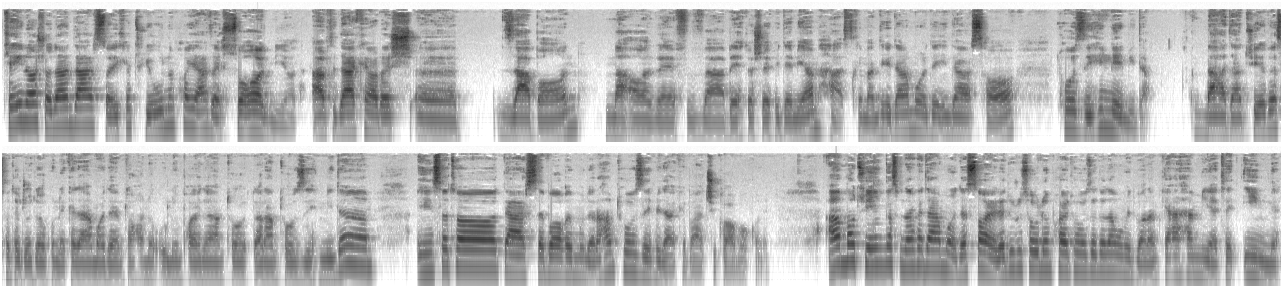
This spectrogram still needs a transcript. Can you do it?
که اینا شدن درسایی که توی علوم های ازش سوال میاد. البته در کنارش زبان معارف و بهداشت اپیدمی هم هست که من دیگه در مورد این درس ها توضیحی نمیدم. بعدا توی قسمت جداگونه که در مورد امتحان علوم پایه دارم, دارم توضیح میدم این سه تا درس باقی مونده هم توضیح میدم که باید چی کار بکنیم. اما توی این قسمت که در مورد سایر دروس علوم پایه توضیح دادم امیدوارم که اهمیت این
